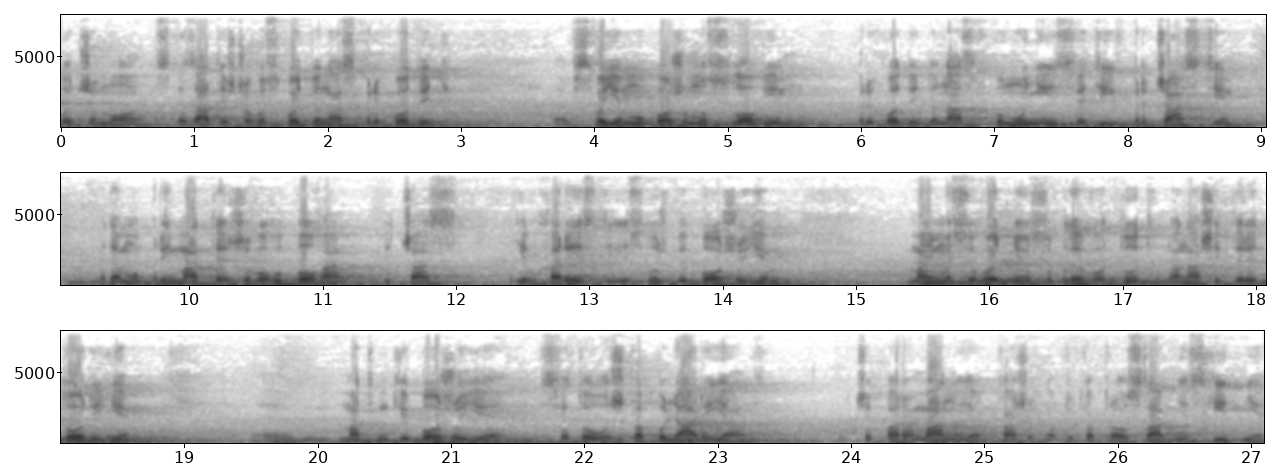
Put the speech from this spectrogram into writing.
хочемо сказати, що Господь до нас приходить в своєму Божому Слові, приходить до нас в комунії святій, в причасті, будемо приймати живого Бога під час Євхаристії, служби Божої. Маємо сьогодні, особливо тут, на нашій території, е, Матінки Божої святого Шкапулярія чи Параману, як кажуть, наприклад, православні, східні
